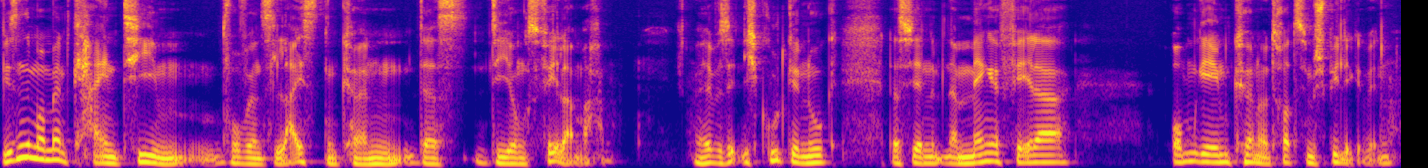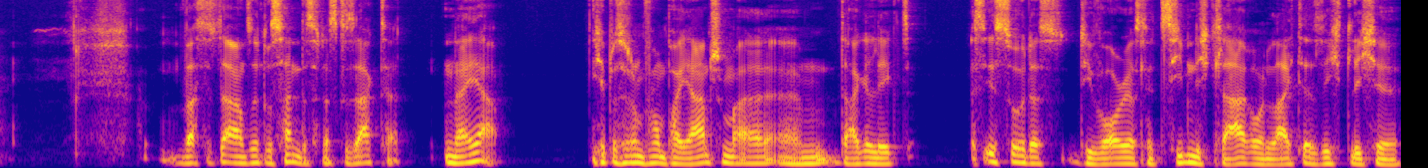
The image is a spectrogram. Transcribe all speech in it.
Wir sind im Moment kein Team, wo wir uns leisten können, dass die Jungs Fehler machen. Wir sind nicht gut genug, dass wir mit einer Menge Fehler umgehen können und trotzdem Spiele gewinnen. Was ist daran so interessant, dass er das gesagt hat? Naja, ich habe das ja schon vor ein paar Jahren schon mal ähm, dargelegt es ist so, dass die Warriors eine ziemlich klare und leicht ersichtliche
